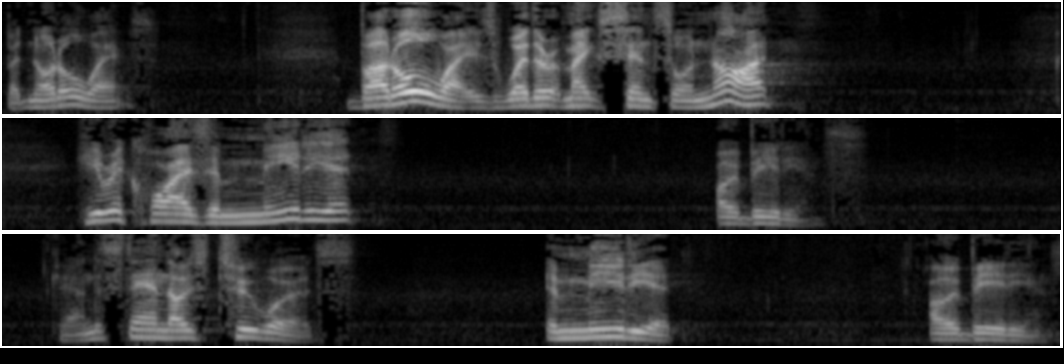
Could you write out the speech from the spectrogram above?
but not always. But always, whether it makes sense or not, he requires immediate obedience. Okay, understand those two words immediate obedience.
